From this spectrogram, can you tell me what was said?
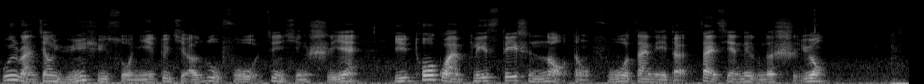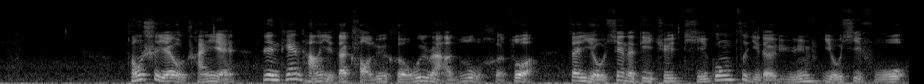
微软将允许索尼对其 Azure 服务进行实验，以托管 PlayStation Now 等服务在内的在线内容的使用。同时，也有传言，任天堂也在考虑和微软 Azure 合作，在有限的地区提供自己的云游戏服务。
